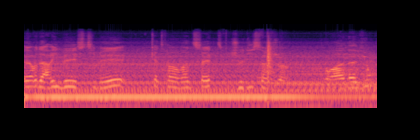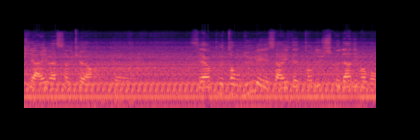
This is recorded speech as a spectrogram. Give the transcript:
Heure d'arrivée estimée 4h27, jeudi 5 juin. Pour un avion qui arrive à 5h. C'est un peu tendu et ça risque d'être tendu jusqu'au dernier moment.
